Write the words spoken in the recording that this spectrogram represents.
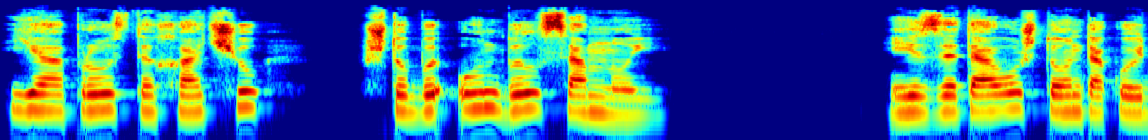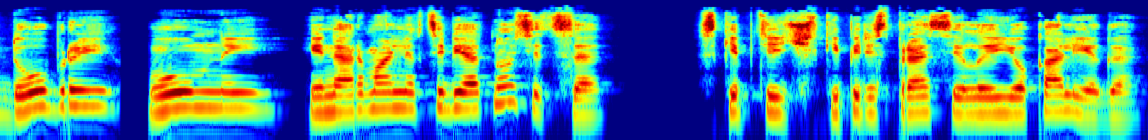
«Я просто хочу, чтобы он был со мной». «Из-за того, что он такой добрый, умный и нормально к тебе относится?» – скептически переспросила ее коллега.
